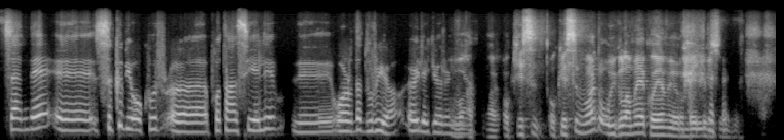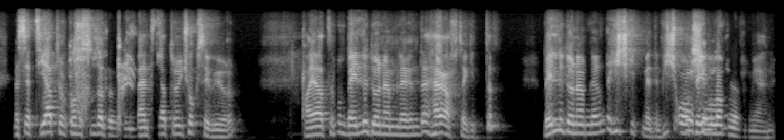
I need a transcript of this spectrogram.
sen de e, sıkı bir okur e, potansiyeli e, orada duruyor. Öyle görünüyor. Var, var. O kesin. O kesin var da uygulamaya koyamıyorum belli bir süredir. Mesela tiyatro konusunda da öyleyim. Ben tiyatroyu çok seviyorum. Hayatımın belli dönemlerinde her hafta gittim. Belli dönemlerinde hiç gitmedim. Hiç ortayı e şimdi, bulamıyorum yani.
